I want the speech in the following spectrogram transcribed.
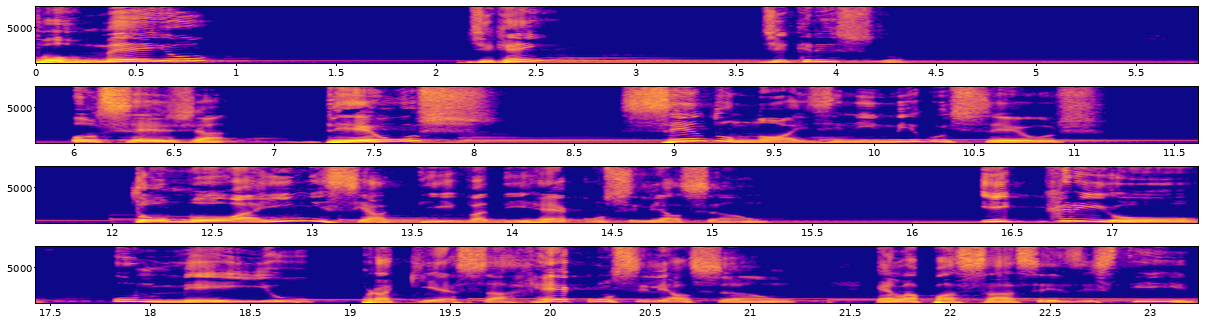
por meio de quem? De Cristo. Ou seja, Deus, sendo nós inimigos seus, tomou a iniciativa de reconciliação e criou o meio para que essa reconciliação ela passasse a existir.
